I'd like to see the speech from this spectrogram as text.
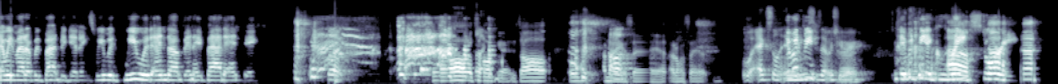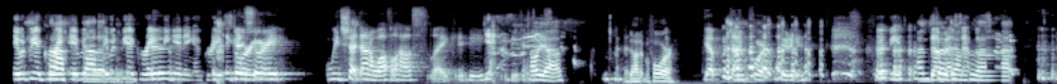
and we met up with Bad Beginnings, we would we would end up in a bad ending. Look, oh, it's all good. It's all. what was it? I'm not gonna say it. I don't want to say it. well, excellent. It would be- Is that what you were? It would be a great Oh. story. It would be a great. It would. It. It would be a great beginning. A great It's a story. good story. We'd shut down a Waffle House. Like it'd be. Yeah. It'd be. Oh yeah. I've done it before. Yep. Done it before. Do it again. It would be I'm the so best down for that.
